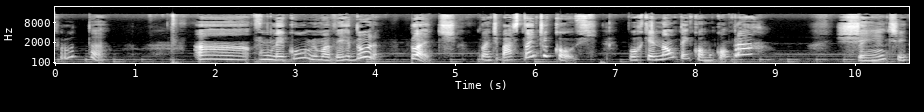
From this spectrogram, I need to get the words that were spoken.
fruta. Ah, um legume, uma verdura, plante. Plante bastante couve, porque não tem como comprar. Gente,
